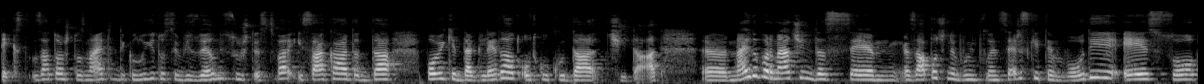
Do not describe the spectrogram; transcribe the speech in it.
текст, затоа што знаете дека луѓето се визуелни суштества и сакаат да повеќе да гледаат отколку да читаат. Е, најдобар начин да се започне во инфлуенсерските води е со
